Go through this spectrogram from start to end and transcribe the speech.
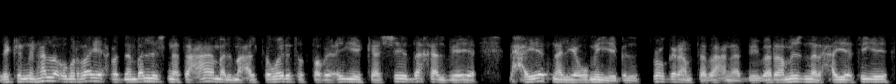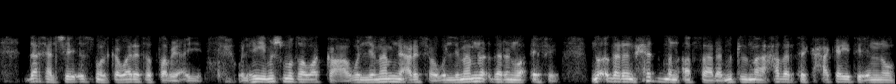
لكن من هلأ وبنريح بدنا نبلش نتعامل مع الكوارث الطبيعية كشيء دخل بحياتنا اليومية بالبروجرام تبعنا ببرامجنا الحياتية دخل شيء اسمه الكوارث الطبيعية واللي هي مش متوقعة واللي ما بنعرفها واللي ما بنقدر نوقفها. نقدر نحد من أثارها مثل ما حضرتك حكيتي إنه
